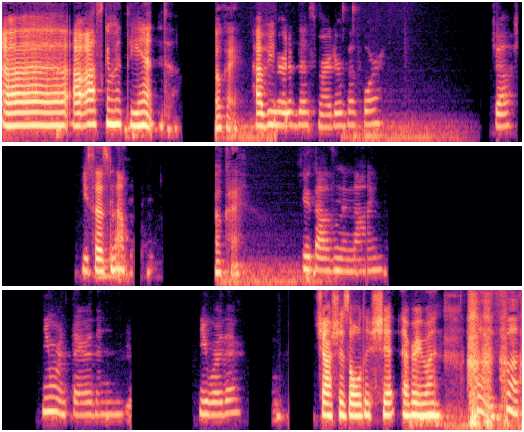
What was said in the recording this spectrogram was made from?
Uh, I'll ask him at the end. Okay. Have you heard of this murder before? Josh? He says no. Okay. 2009. You weren't there then. You were there? Josh is old as shit, everyone. Holy fuck.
